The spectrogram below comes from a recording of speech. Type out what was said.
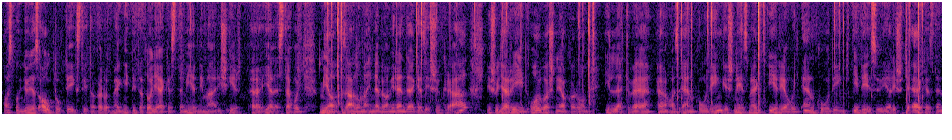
Azt mondja, hogy az autók TXT-t akarod megnyitni, tehát ahogy elkezdtem írni, már is írt, jelezte, hogy mi az állomány neve, ami rendelkezésünkre áll, és ugye read olvasni akarom, illetve az encoding, és nézd meg, írja, hogy encoding, idézőjel, és hogyha elkezdem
